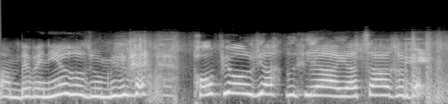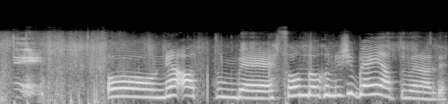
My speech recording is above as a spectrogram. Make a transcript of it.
Lan bebe niye kazıyorsun beni be? Popya olacaktık ya yatağı kırdı. Oo ne attım be. Son dokunuşu ben yaptım herhalde.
